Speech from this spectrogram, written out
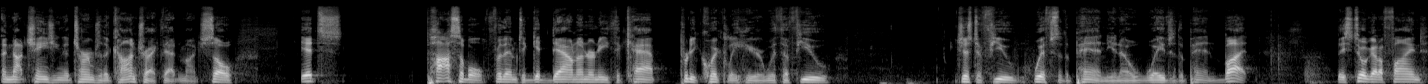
and not changing the terms of the contract that much. So it's possible for them to get down underneath the cap pretty quickly here with a few just a few whiffs of the pen, you know, waves of the pen. But they still got to find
